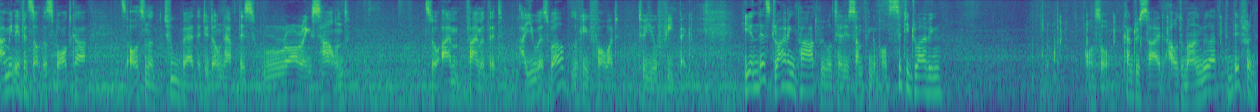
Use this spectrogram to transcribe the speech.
I mean, if it's not the sport car, it's also not too bad that you don't have this roaring sound. So I'm fine with it. Are you as well? Looking forward to your feedback. Here in this driving part, we will tell you something about city driving, also countryside, autobahn. We'll have the different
